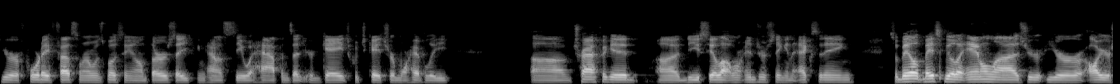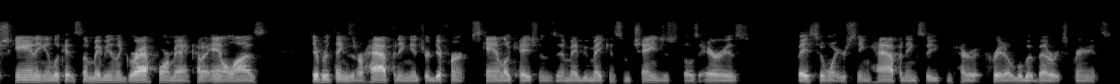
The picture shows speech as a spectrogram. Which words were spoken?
you're a four day festival, everyone's mostly on Thursday. You can kind of see what happens at your gates, which gates are more heavily uh, trafficked. Uh, do you see a lot more interesting and exiting? So be able, basically be able to analyze your, your all your scanning and look at some maybe in the graph format, kind of analyze different things that are happening at your different scan locations and maybe making some changes to those areas based on what you're seeing happening so you can kind of create a little bit better experience.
